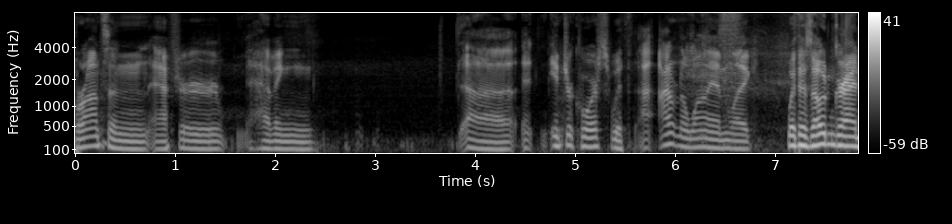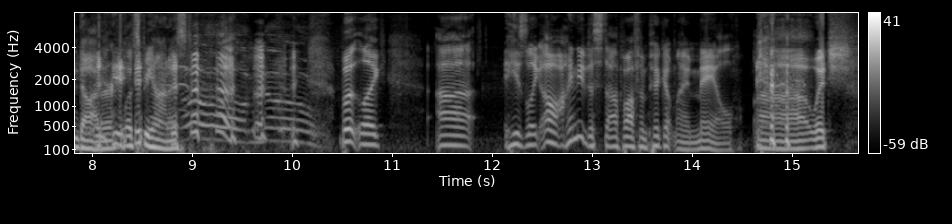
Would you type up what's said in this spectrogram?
Bronson, after having uh, intercourse with, I, I don't know why I'm like, With his own granddaughter, let's be honest. oh no but like, uh, he's like, oh, I need to stop off and pick up my mail, uh, which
